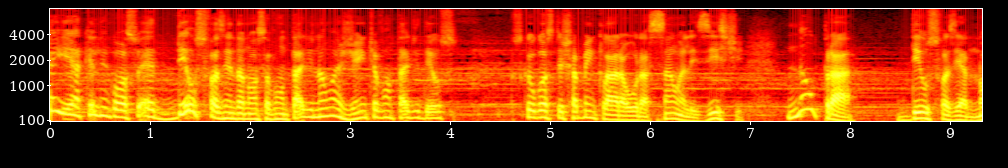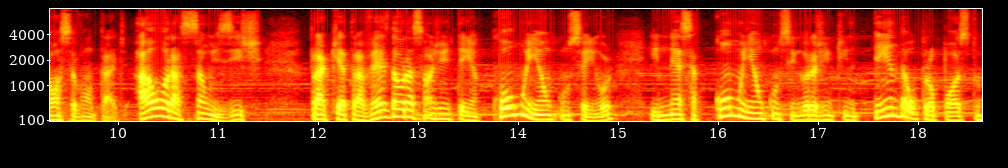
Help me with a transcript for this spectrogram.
aí é aquele negócio, é Deus fazendo a nossa vontade e não a gente a vontade de Deus. Por isso que eu gosto de deixar bem claro, a oração ela existe não para Deus fazer a nossa vontade. A oração existe para que através da oração a gente tenha comunhão com o Senhor e nessa comunhão com o Senhor a gente entenda o propósito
